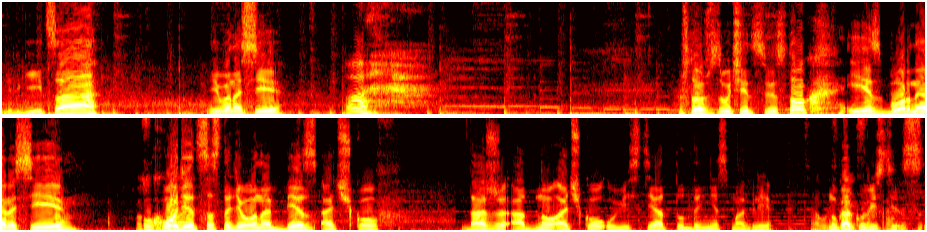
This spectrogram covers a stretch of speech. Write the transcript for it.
Бельгийца! И выноси. Ах, Ну что ж, звучит свисток, и сборная России. Уходит со стадиона без очков. Даже одно очко увести оттуда не смогли. Целый Ну как увести? сохранить. С-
